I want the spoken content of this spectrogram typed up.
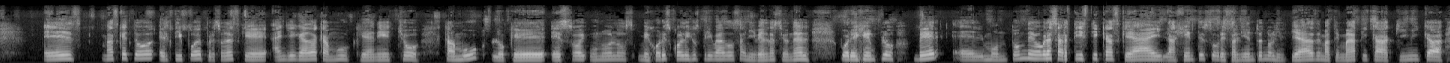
es más que todo el tipo de personas que han llegado a Camuc, que han hecho Camuc lo que es hoy uno de los mejores colegios privados a nivel nacional. Por ejemplo, ver el montón de obras artísticas que hay, la gente sobresaliendo en Olimpiadas de Matemática, Química,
